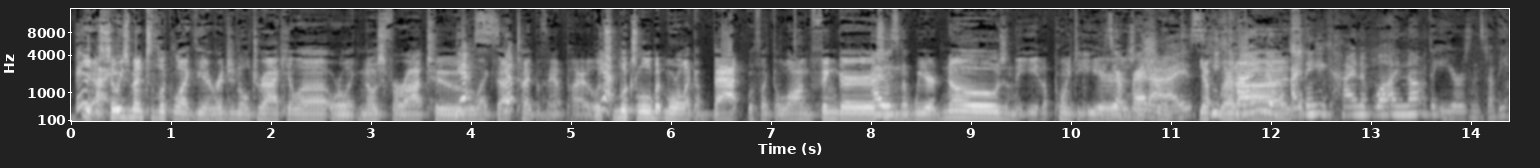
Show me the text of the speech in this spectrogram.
vampire. Yeah, so he's meant to look like the original Dracula or like Nosferatu, Yes, like that yep. type of vampire. Looks Yeah. looks a little bit more like a bat with like the long fingers I was- and the weird nose and the e- the pointy ears. He's got and red shit. eyes. Yep, he red kind eyes. of. I think he kind of. Well, I not with the ears and stuff. He,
